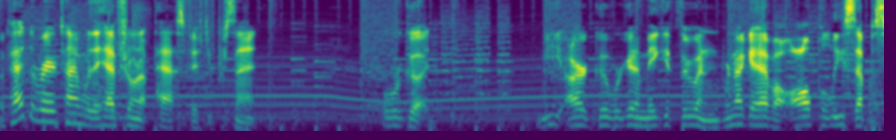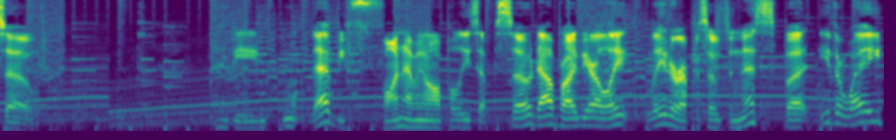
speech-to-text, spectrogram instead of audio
I've had the rare time where they have shown up past 50%. But we're good. We are good, we're gonna make it through, and we're not gonna have an all-police episode That'd be that'd be fun having an all police episode. That'll probably be our late later episodes in this, but either way,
